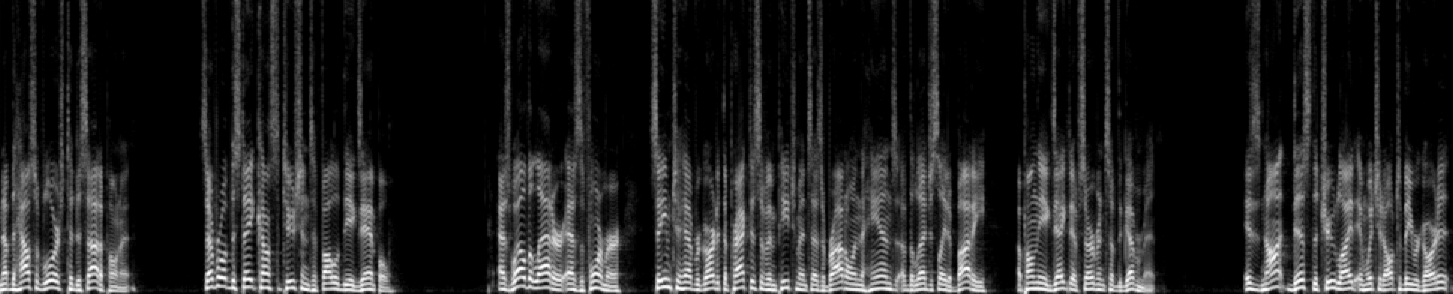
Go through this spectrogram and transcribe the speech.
and of the House of Lords to decide upon it. Several of the state constitutions have followed the example. As well the latter as the former seem to have regarded the practice of impeachments as a bridle in the hands of the legislative body upon the executive servants of the government. Is not this the true light in which it ought to be regarded?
